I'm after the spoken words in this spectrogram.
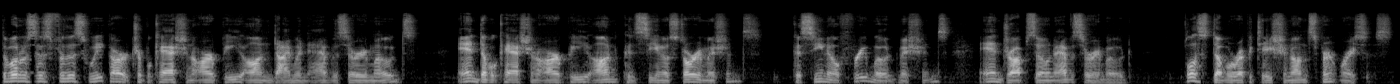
The bonuses for this week are triple cash and RP on diamond adversary modes, and double cash and RP on casino story missions, casino free mode missions, and drop zone adversary mode, plus double reputation on sprint races.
